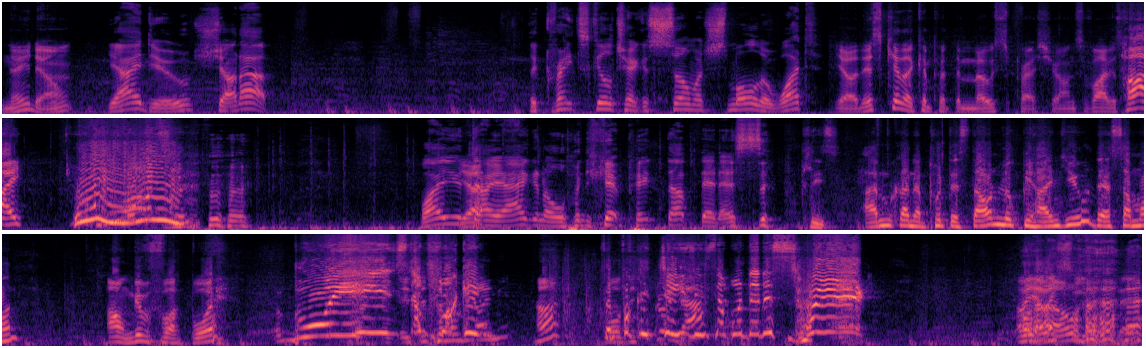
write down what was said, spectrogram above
No, you don't. Yeah, I do. Shut up. The great skill check is so much smaller. What? Yo, this killer can put the most pressure on survivors. Hi! Why are you Yeah. diagonal when you get picked up, Dennis? Please, I'm gonna put this down. Look behind you. There's someone. I don't give a fuck, boy. Boy, Is stop there someone fucking. Huh? stop Well, fucking chasing that. someone that is hurt. Oh, yeah, hello. I see you.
